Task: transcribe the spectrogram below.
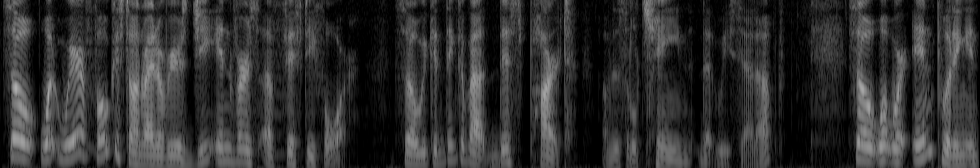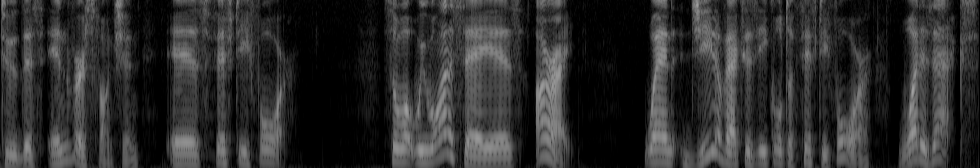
So what we're focused on right over here is g inverse of 54. So we can think about this part of this little chain that we set up. So what we're inputting into this inverse function is 54. So what we want to say is, all right, when g of x is equal to 54, what is x?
